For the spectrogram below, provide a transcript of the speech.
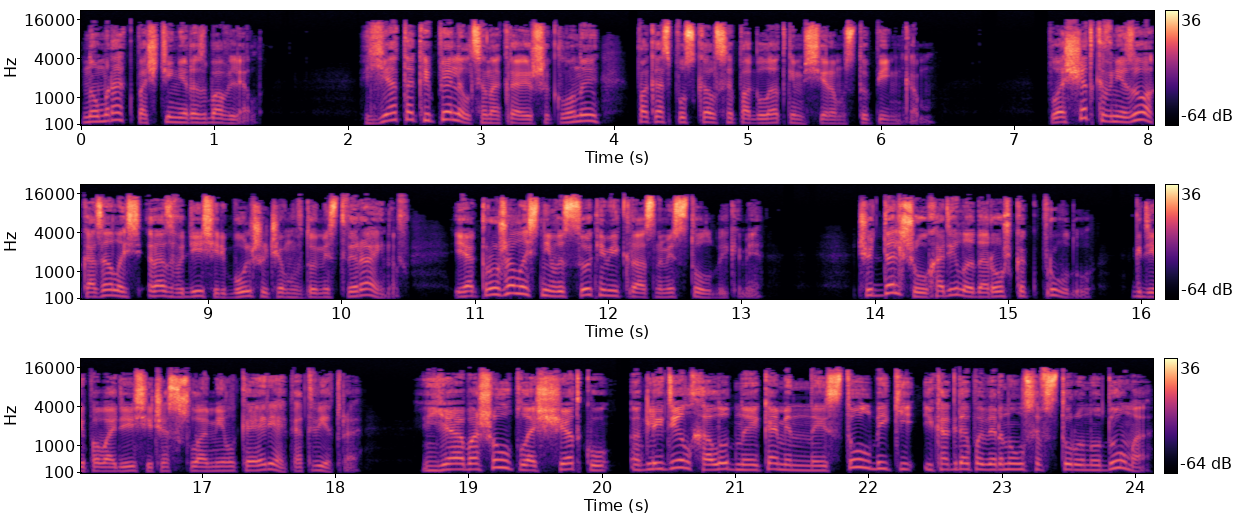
но мрак почти не разбавлял. Я так и пялился на краешек луны, пока спускался по гладким серым ступенькам. Площадка внизу оказалась раз в десять больше, чем в доме Стверайнов, и окружалась невысокими красными столбиками. Чуть дальше уходила дорожка к пруду, где по воде сейчас шла мелкая рябь от ветра, я обошел площадку, оглядел холодные каменные столбики и, когда повернулся в сторону дома,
